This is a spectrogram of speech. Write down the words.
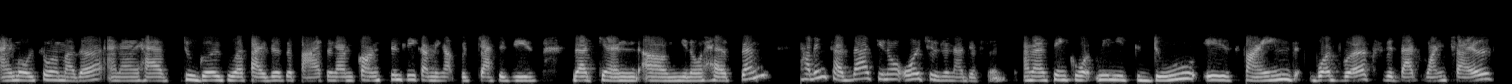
I'm also a mother and I have two girls who are five years apart, and I'm constantly coming up with strategies that can, um, you know, help them. Having said that, you know, all children are different. And I think what we need to do is find what works with that one child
